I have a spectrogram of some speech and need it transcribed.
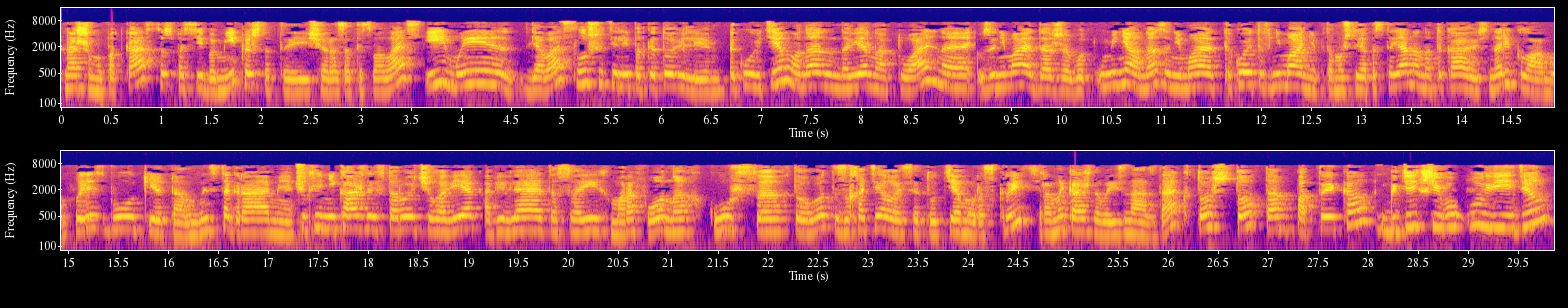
к нашему подкасту. Спасибо, Мика, что ты еще раз отозвалась. И мы для вас, слушателей, подготовили такую тему. Она, наверное, актуальная. Занимает даже, вот у меня она занимает какое-то внимание, потому что я постоянно натыкаюсь на рекламу в Фейсбуке, там, в Инстаграме. Чуть ли не каждый второй человек объявляет о своих марафонах, курсах. То вот захотелось эту тему раскрыть стороны каждого из нас, да, кто что там потыкал, где чего увидел,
